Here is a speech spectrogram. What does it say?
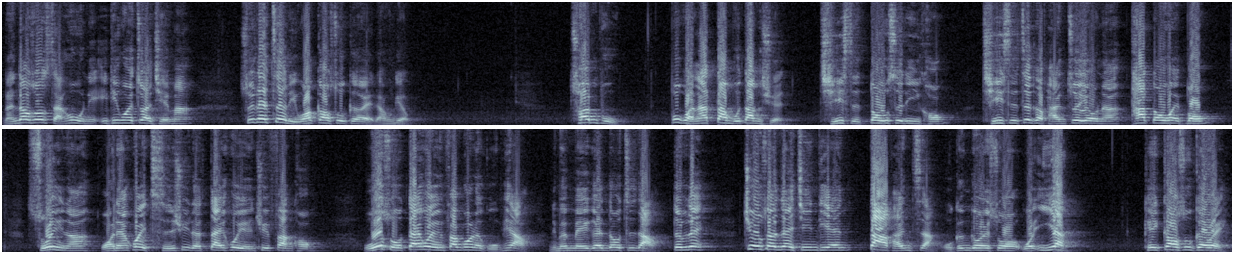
难道说散户你一定会赚钱吗？所以在这里我要告诉各位，然后给川普不管他当不当选，其实都是利空。其实这个盘最后呢，它都会崩。所以呢，我呢会持续的带会员去放空。我所带会员放空的股票，你们每个人都知道，对不对？就算在今天大盘涨，我跟各位说，我一样。可以告诉各位，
